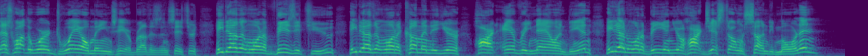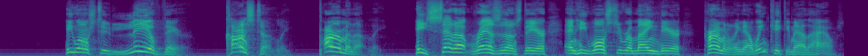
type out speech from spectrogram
That's what the word dwell means here, brothers and sisters. He doesn't want to visit you. He doesn't want to come into your heart every now and then. He doesn't want to be in your heart just on Sunday morning. He wants to live there constantly, permanently. He set up residence there and he wants to remain there permanently. Now, we can kick him out of the house.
